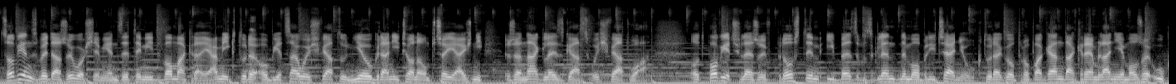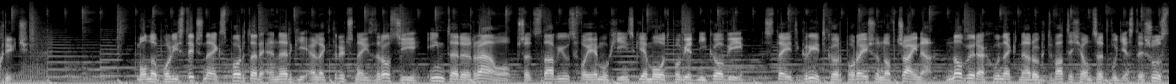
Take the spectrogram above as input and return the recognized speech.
Co więc wydarzyło się między tymi dwoma krajami, które obiecały światu nieograniczoną przyjaźń, że nagle zgasły światła? Odpowiedź leży w prostym i bezwzględnym obliczeniu, którego propaganda Kremla nie może ukryć. Monopolistyczny eksporter energii elektrycznej z Rosji, Inter Rao, przedstawił swojemu chińskiemu odpowiednikowi State Grid Corporation of China nowy rachunek na rok 2026.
